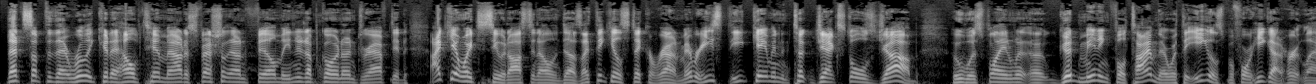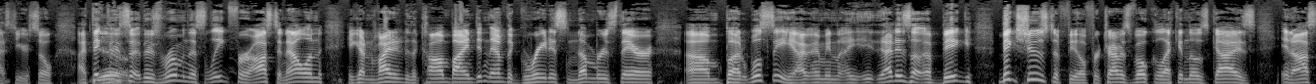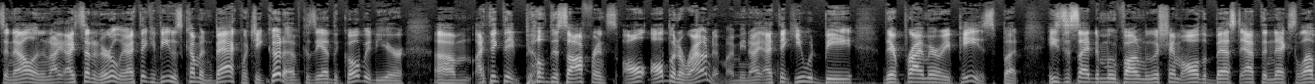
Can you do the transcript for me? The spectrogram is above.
that's something that really could have helped him out, especially on film. He ended up going undrafted. I can't wait to see what Austin Allen does. I think he'll stick around. Remember, he's, he came in and took Jack Stoll's job, who was playing with a good, meaningful time there with the Eagles before he got hurt last year. So I think Yeah. there's a, there's room in this league for Austin Allen. He got invited to the combine, didn't have the greatest numbers there, um, but we'll see. I, I mean, I, that is a, a big big shoes to fill for Travis Vokolek and those guys in Austin Allen. And I, I said it earlier. I think if he was coming back, which he could have because he had the COVID year, um, I think they'd build this offense all all but around him. I mean, I, I think he would be their primary piece, but he's decided to move on. We wish him all the best at the next level.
